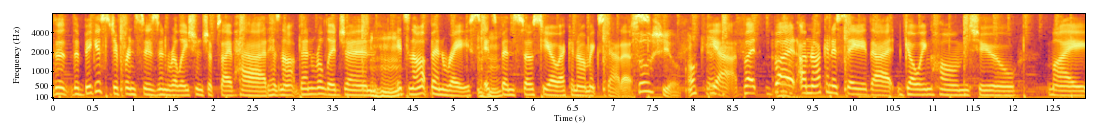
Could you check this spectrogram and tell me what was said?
the the biggest differences in relationships I've had has not been religion. Mm-hmm. It's not been race. It's been socioeconomic status. Socio. Okay. Yeah, but but I'm not going to say that going home to my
